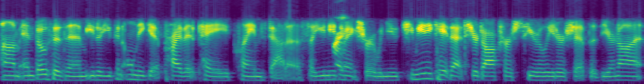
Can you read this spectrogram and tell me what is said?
Um, and both of them, you know, you can only get private pay claims data. So you need right. to make sure when you communicate that to your doctors, to your leadership, that you're not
